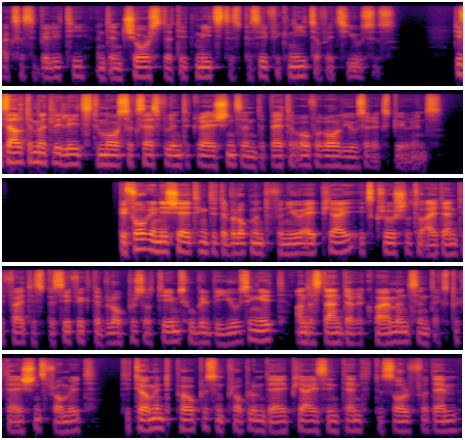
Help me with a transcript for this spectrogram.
accessibility and ensures that it meets the specific needs of its users. This ultimately leads to more successful integrations and a better overall user experience. Before initiating the development of a new API, it's crucial to identify the specific developers or teams who will be using it, understand their requirements and expectations from it, determine the purpose and problem the API is intended to solve for them,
